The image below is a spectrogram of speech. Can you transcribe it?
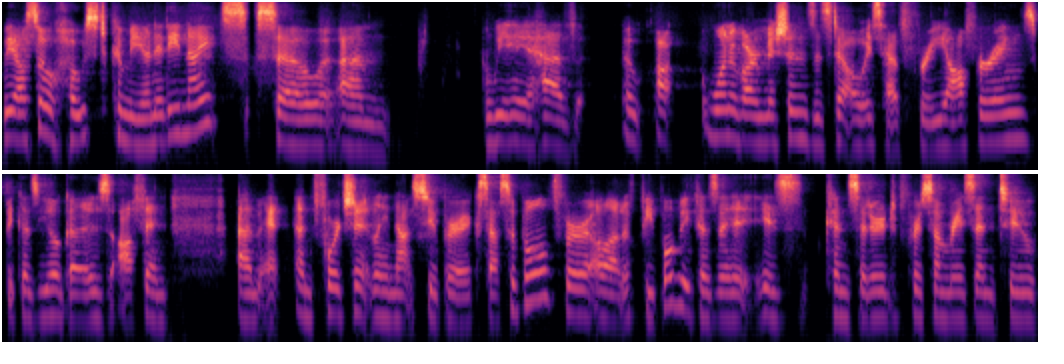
We also host community nights. So um, we have uh, uh one of our missions is to always have free offerings because yoga is often um, unfortunately not super accessible for a lot of people because it is considered for some reason to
